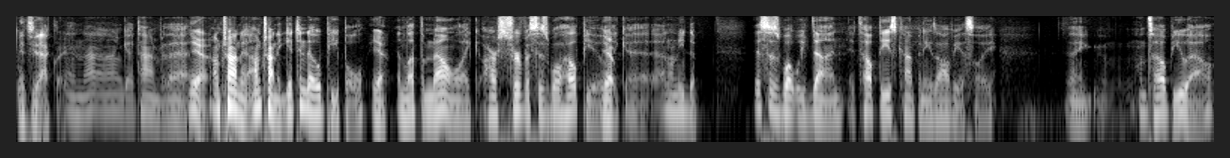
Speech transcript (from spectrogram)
Exactly. and I, I ain't got time for that. Yeah. I'm trying to I'm trying to get to know people. Yeah. and let them know like our services will help you. Yep. Like uh, I don't need to. This is what we've done. It's helped these companies, obviously. Like let's help you out.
